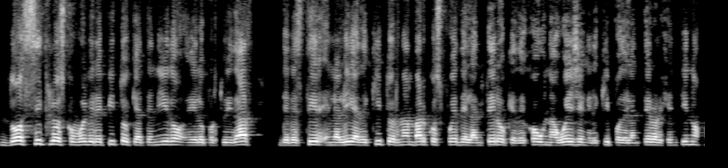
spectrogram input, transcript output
dos ciclos, como vuelvo y repito, que ha tenido eh, la oportunidad de vestir en la Liga de Quito. Hernán Barcos fue delantero que dejó una huella en el equipo delantero argentino.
